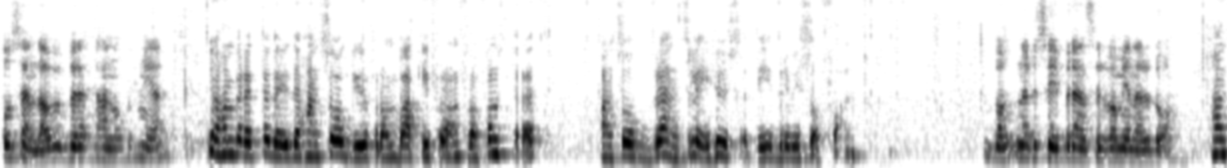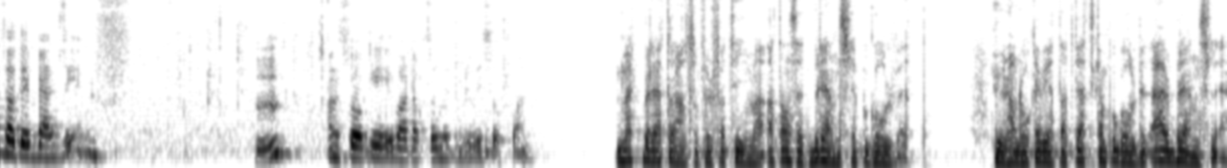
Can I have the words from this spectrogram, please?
Och sen då, berättade han något mer? Ja, han berättade ju det, han såg ju från bakifrån, från fönstret. Han såg bränsle i huset i, bredvid soffan. Vad, när du säger bränsle, vad menar du då? Han sa det är bensin. Mm. Han såg i vardagsrummet bredvid soffan. Mert berättar alltså för Fatima att han sett bränsle på golvet. Hur han råkar veta att vätskan på golvet är bränsle,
